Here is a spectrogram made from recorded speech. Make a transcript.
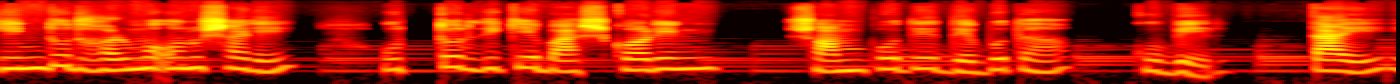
হিন্দু ধর্ম অনুসারে উত্তর দিকে বাস করেন সম্পদের দেবতা কুবের। তাই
